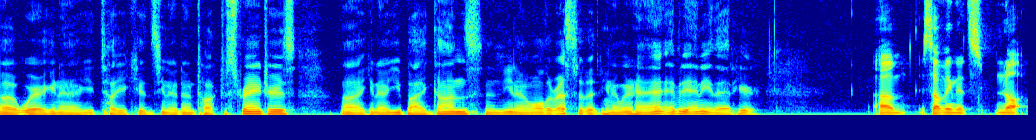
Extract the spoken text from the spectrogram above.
uh, where you know you tell your kids, you know, don't talk to strangers, uh, you know, you buy guns, and you know all the rest of it. You know, we don't have any, any of that here. Um, something that's not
